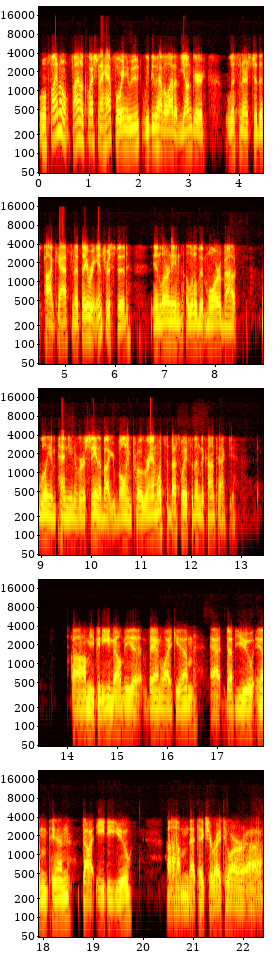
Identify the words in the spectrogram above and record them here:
Well, final final question I have for you. We, we do have a lot of younger listeners to this podcast, and if they were interested in learning a little bit more about William Penn University and about your bowling program, what's the best way for them to contact you? Um, you can email me at vanwykem at wmpenn.edu. Um, that takes you right to our uh,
